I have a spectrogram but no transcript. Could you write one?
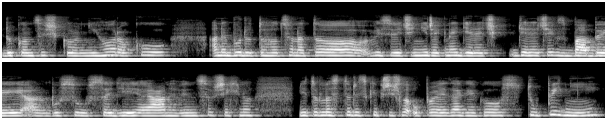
do konce školního roku, anebo do toho, co na to vysvědčení řekne dědeč, dědeček z baby, anebo sousedi a já nevím co všechno. Mně tohle to vždycky přišlo úplně tak jako stupidní,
